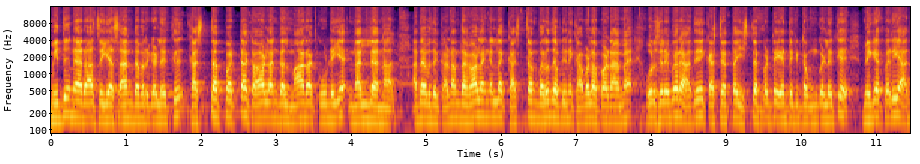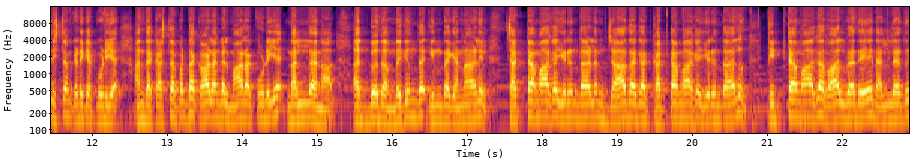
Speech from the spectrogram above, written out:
மிதுன ராசியை சார்ந்தவர்களுக்கு கஷ்டப்பட்ட காலங்கள் மாறக்கூடிய நல்ல நாள். அதாவது கடந்த காலங்களில் கஷ்டம் வருது அப்படின்னு கவலைப்படாமல் ஒரு சில பேர் அதே கஷ்டத்தை இஷ்டப்பட்டு ஏற்றுக்கிட்ட உங்களுக்கு மிகப்பெரிய அதிர்ஷ்டம் கிடைக்கக்கூடிய அந்த கஷ்டப்பட்ட காலங்கள் மாறக்கூடிய நல்ல நாள். அற்புதம் மிகுந்த இன்றைய நாளில் சட்டமாக இருந்தாலும் ஜாதக கட்டமாக இருந்தாலும் திட்டமாக வாழ்வதே நல்லது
